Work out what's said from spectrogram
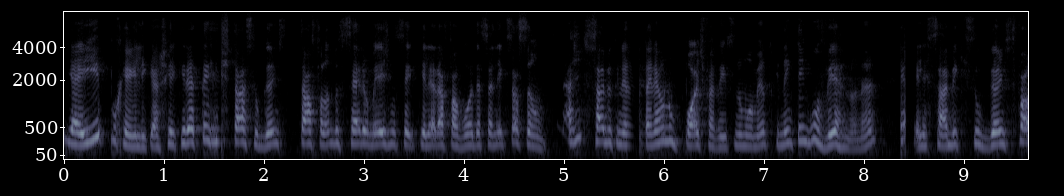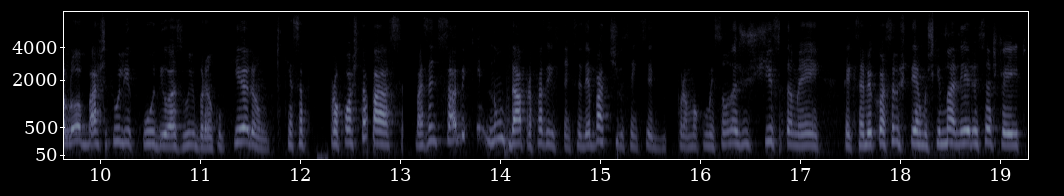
E aí, porque ele acho que ele queria testar se o Gantz estava falando sério mesmo, se ele era a favor dessa anexação. A gente sabe que o Netanyahu não pode fazer isso no momento que nem tem governo, né? Ele sabe que se o Gantz falou, basta que o Likud e o Azul e Branco queiram que essa proposta passe. Mas a gente sabe que não dá para fazer isso, tem que ser debatido, tem que ser por uma comissão da justiça também, tem que saber quais são os termos, que maneira é feito.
